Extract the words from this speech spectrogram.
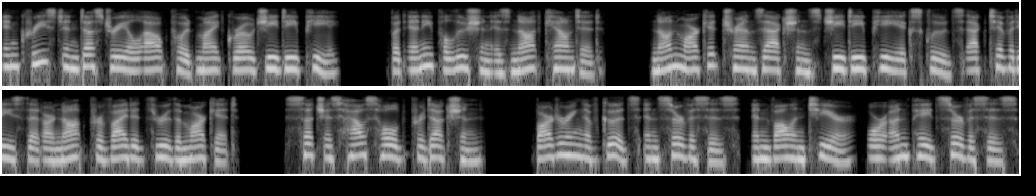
Increased industrial output might grow GDP, but any pollution is not counted, Non-market transactions GDP excludes activities that are not provided through the market, such as household production, bartering of goods and services, and volunteer or unpaid services.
